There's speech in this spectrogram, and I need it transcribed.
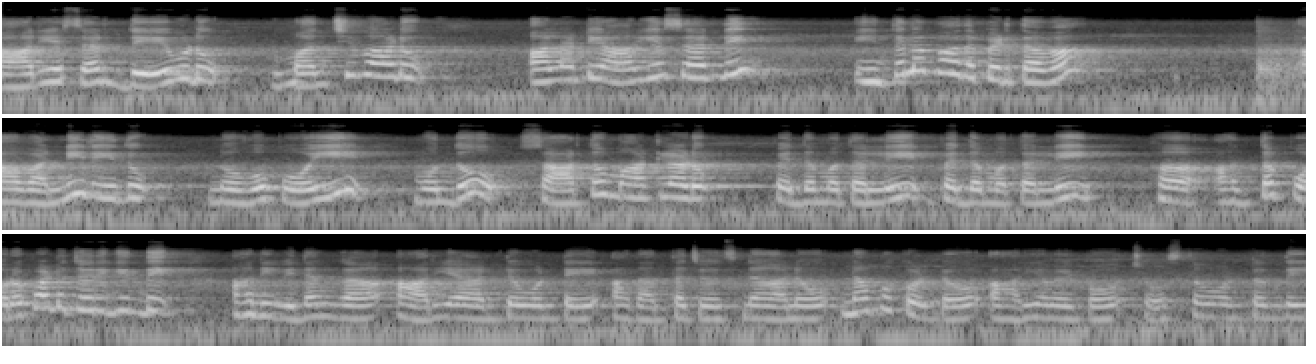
ఆర్య సార్ దేవుడు మంచివాడు. అలాంటి ఆర్య సార్ని ఇంతలా బాధ పెడతావా? అవన్నీ లేదు. నువ్వు పోయి ముందు సార్తో మాట్లాడు. పెద్దమ్మ తల్లి పెద్దమ్మ తల్లి హ, అంత పొరపాటు జరిగింది. అని విధంగా ఆర్య అంటూ ఉంటే అదంతా చూసినానో నవ్వుకుంటూ ఆర్య వైపు చూస్తూ ఉంటుంది.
